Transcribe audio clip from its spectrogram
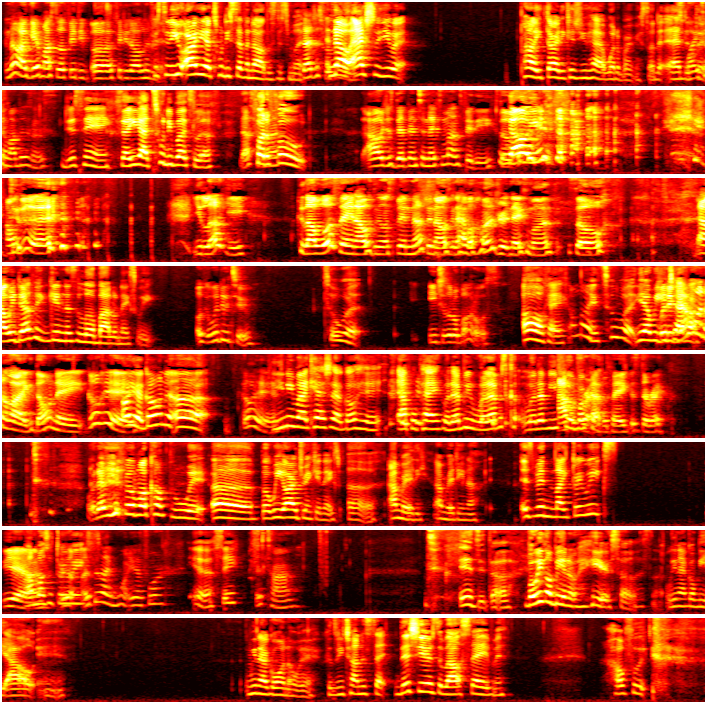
no, I gave myself fifty uh fifty dollar limit. Christina, you already had twenty seven dollars this month. That just for no, actually you were probably thirty because you had Whataburger. So the add That's the why you tell my business. Just saying. So you got twenty bucks left That's for the food. I'll just dip into next month fifty. So. No, you. I'm good. you lucky. Cause I was saying I wasn't gonna spend nothing. I was gonna have a hundred next month. So Now we definitely getting a little bottle next week. okay, we'll do two. Two what? Each little bottles. Oh, okay. I'm like, two what? Yeah, we But each if y'all our- wanna like donate, go ahead. Oh yeah, go on to uh Go ahead. you need my cash out, go ahead. Apple Pay, whatever you whatever's whatever you feel more Apple Pay. It's direct. whatever you feel more comfortable with. Uh but we are drinking next uh I'm ready. I'm ready now. It's been like three weeks. Yeah. Almost three Yeah, weeks? It's been like more. Yeah, four. Yeah, see? It's time. Is it though? But we gonna be in a, here, so it's not, we not gonna be out and we're not going nowhere because we're trying to say this year's about saving. Hopefully,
